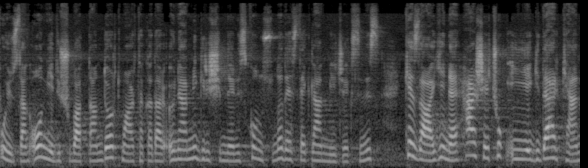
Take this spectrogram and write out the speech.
Bu yüzden 17 Şubat'tan 4 Mart'a kadar önemli girişimleriniz konusunda desteklenmeyeceksiniz. Keza yine her şey çok iyiye giderken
